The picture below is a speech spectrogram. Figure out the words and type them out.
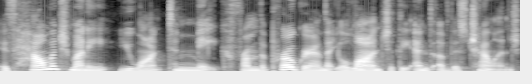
is how much money you want to make from the program that you'll launch at the end of this challenge.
